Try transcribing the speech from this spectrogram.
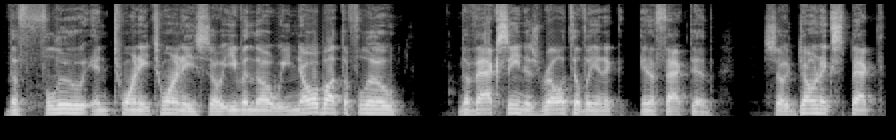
the flu in 2020. So even though we know about the flu, the vaccine is relatively ineffective. So don't expect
